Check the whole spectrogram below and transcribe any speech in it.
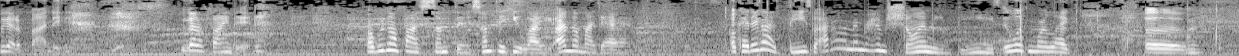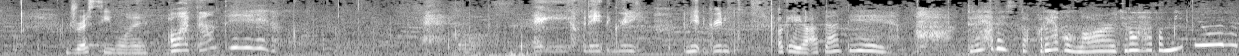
we gotta find it. We gotta find it. Or we gonna find something, something he like. I know my dad. Okay, they got these, but I don't remember him showing me these. It was more like, um, dressy one. Oh, I found it. Hey, I'm gonna hit the gritty. I'm gonna hit the gritty. Okay, y'all, I found it. Do they have it? Do oh, they have a large? You don't have a medium?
